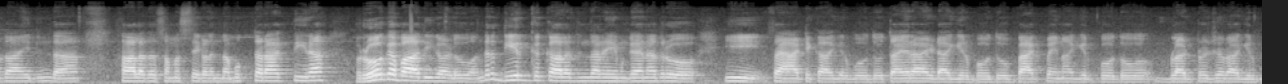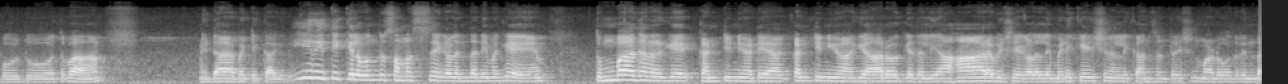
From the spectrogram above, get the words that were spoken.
ಆದಾಯದಿಂದ ಸಾಲದ ಸಮಸ್ಯೆಗಳಿಂದ ಮುಕ್ತರಾಗ್ತೀರಾ? ರೋಗಬಾಧಿಗಳು ಅಂದರೆ ದೀರ್ಘಕಾಲದಿಂದ ನಿಮ್ಗೆ ಏನಾದರೂ ಈ ಸಯಾಟಿಕ್ ಆಗಿರ್ಬೋದು, ಥೈರಾಯ್ಡ್ ಆಗಿರ್ಬೋದು, ಬ್ಯಾಕ್ ಪೈನ್ ಆಗಿರ್ಬೋದು, ಬ್ಲಡ್ ಪ್ರೆಷರ್ ಆಗಿರ್ಬೋದು ಅಥವಾ ಡಯಾಬೆಟಿಕ್ ಆಗಿದೆ ಈ ರೀತಿ ಕೆಲವೊಂದು ಸಮಸ್ಯೆಗಳಿಂದ ನಿಮಗೆ ತುಂಬ ಜನರಿಗೆ ಕಂಟಿನ್ಯೂಟಿ ಕಂಟಿನ್ಯೂ ಆಗಿ ಆರೋಗ್ಯದಲ್ಲಿ ಆಹಾರ ವಿಷಯಗಳಲ್ಲಿ ಮೆಡಿಕೇಷನಲ್ಲಿ ಕಾನ್ಸಂಟ್ರೇಷನ್ ಮಾಡುವುದರಿಂದ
